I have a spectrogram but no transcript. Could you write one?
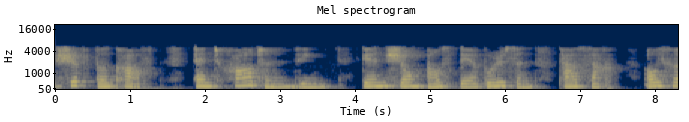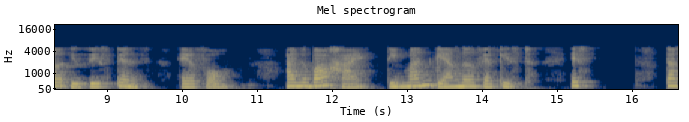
Schöpferkraft enthalten sind, gehen schon aus der bloßen Tatsache eurer Existenz hervor. Eine Wahrheit, die man gerne vergisst, ist, dass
